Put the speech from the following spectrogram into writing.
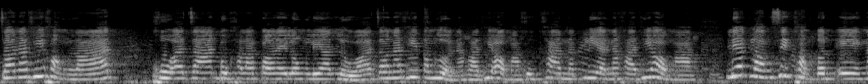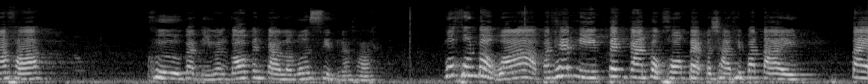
เจ้าหน้าที่ของรัฐ ครูอาจารย์บุคลากรในโรงเรียน หรือว่าเจ้าหน้าที่ตำรวจนะคะ ที่ออกมาคุกคามนักเรียนนะคะ ที่ออกมาเรียกร้องสิทธิ์ของตนเองนะคะ คือแบบนี้มันก็เป็นการละเมิดสิทธิ์นะคะ พวกคุณบอกว่าประเทศนี้เป็นการปกครองแบบประชาธิปไตย แต่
